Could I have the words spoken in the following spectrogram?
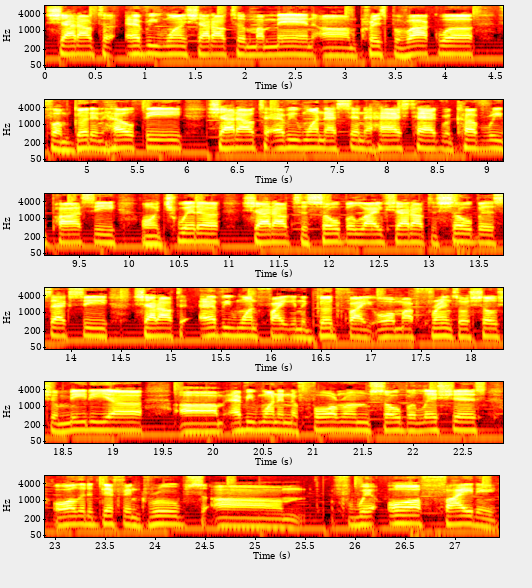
Shout out to everyone. Shout out to my man um, Chris Bavacqua from Good and Healthy. Shout out to everyone that's in the hashtag Recovery Posse on Twitter. Shout out to Sober Life. Shout out to Sober Sexy. Shout out to everyone fighting the good fight. All my friends on social media. Um, everyone in the forum, Soberlicious. All of the different groups. Um, we're all fighting.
